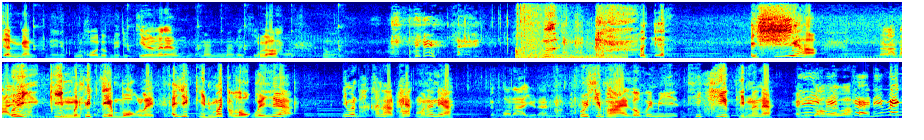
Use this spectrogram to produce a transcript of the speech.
ฉันกันไหนๆกูขอดมหน่อยดิกลิ่นมันเป็นอะไรมันมันเหมือนขี้เหรอไอ้เชี่ย ระดับได้เฮ้ยกลิ่นเหมือนพี่เจมส์บอกเลยไอ้เหี้ยกลิ่นไม่ตลกเลยเฮียนี่มันขนาดแพ็คมาแล้วเนี่ยพอได้อยู่นะเฮ้ยชิบหายเราไม่มีที่คีบกินนั่นน่ะกล่องเลยว่ะแขนนี่แม่ง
